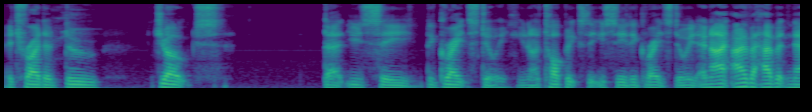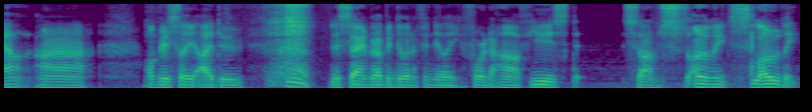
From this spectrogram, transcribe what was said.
they try to do jokes that you see the greats doing you know topics that you see the greats doing and i i have a habit now uh obviously i do the same but i've been doing it for nearly four and a half years so i'm only slowly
